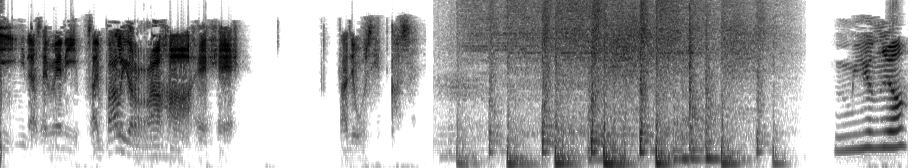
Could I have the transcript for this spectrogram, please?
Siinä se meni. Sai paljon rahaa, hehe. Tajusitko se? Minä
